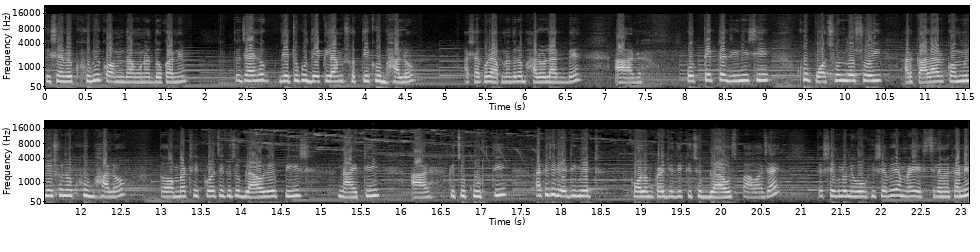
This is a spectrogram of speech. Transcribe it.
হিসাবে খুবই কম দাম ওনার দোকানে। তো যাই হোক, যেটুকু দেখলাম, সত্যি খুব ভালো। আশা করি আপনাদেরও ভালো লাগবে। আর প্রত্যেকটা জিনিসই খুব পছন্দসই, আর কালার কম্বিনেশনও খুব ভালো। তো আমরা ঠিক করেছি কিছু ব্লাউজের পিস, নাইটি, আর কিছু কুর্তি, আর কিছু রেডিমেড কলমকারি যদি কিছু ব্লাউজ পাওয়া যায়, তো সেগুলো নেব হিসেবেই আমরা এসেছিলাম এখানে।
